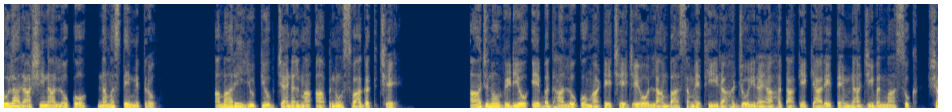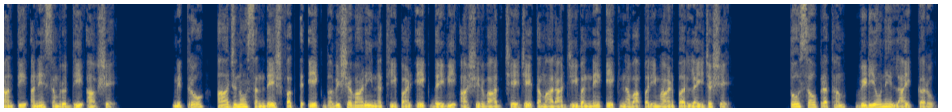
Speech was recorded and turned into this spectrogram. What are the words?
તુલા રાશિના લોકો, નમસ્તે મિત્રો. અમારી યુટ્યુબ ચેનલમાં આપનું સ્વાગત છે. આજનો વિડિયો એ બધા લોકો માટે છે જેઓ લાંબા સમયથી રાહ જોઈ રહ્યા હતા કે ક્યારે તેમના જીવનમાં સુખ, શાંતિ અને સમૃદ્ધિ આવશે. મિત્રો, આજનો સંદેશ ફક્ત એક ભવિષ્યવાણી નથી પણ એક દૈવી આશીર્વાદ છે જે તમારા જીવનને એક નવા પરિમાણ પર લઈ જશે. તો સૌ પ્રથમ વિડીયોને લાઇક કરો.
